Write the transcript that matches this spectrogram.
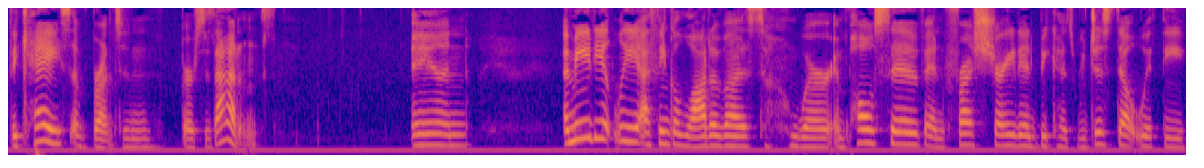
the case of Brunson versus Adams. And immediately, I think a lot of us were impulsive and frustrated because we just dealt with the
